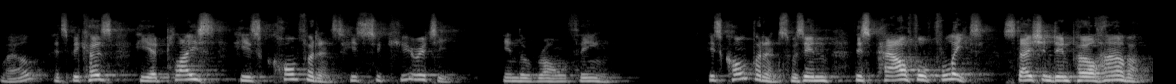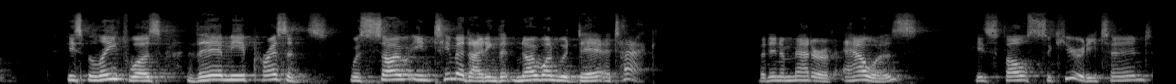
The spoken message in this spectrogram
Well, it's because he had placed his confidence, his security in the wrong thing. His confidence was in this powerful fleet stationed in Pearl Harbor. His belief was their mere presence was so intimidating that no one would dare attack. But in a matter of hours, his false security turned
